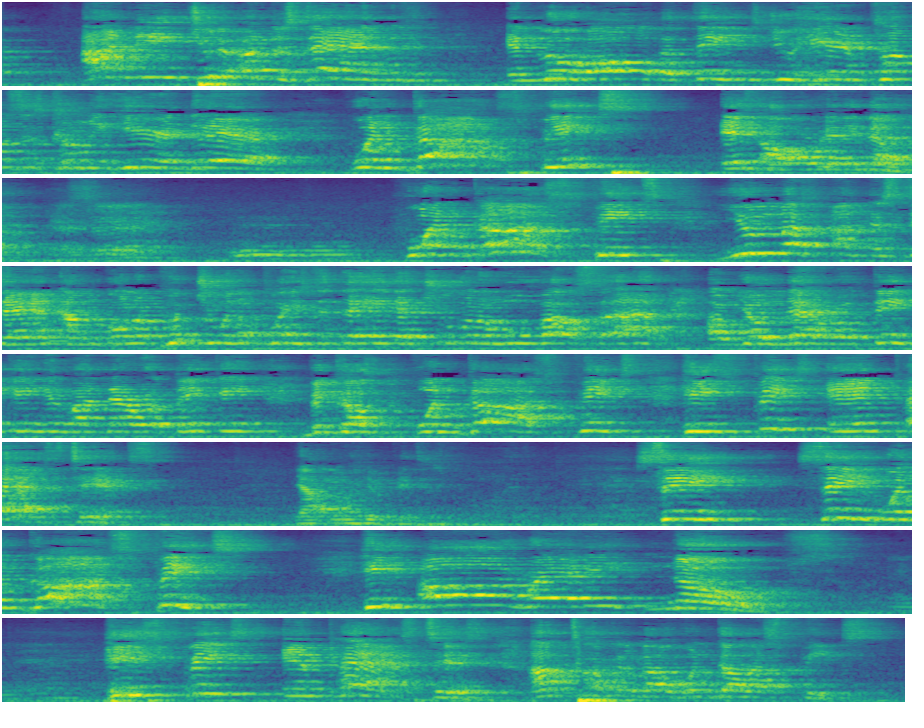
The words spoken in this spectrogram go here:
I need you to understand, in lieu of all the things you hear and promises coming here and there, when God speaks, it's already done. That's it. When God speaks, you must understand I'm going to put you in a place today that you're going to move outside of your narrow thinking and my narrow thinking because when God speaks, he speaks in past tense. Y'all don't hear me this morning. See, see, when God speaks, he already knows. He speaks in past tense. I'm talking about when God speaks.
